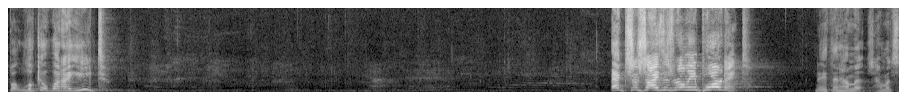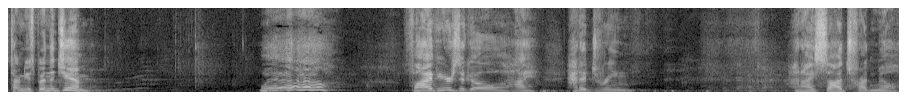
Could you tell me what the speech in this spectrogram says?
but look at what I eat. Exercise is really important. Nathan, how much, how much time do you spend in the gym? Well, five years ago, I had a dream and I saw a treadmill.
